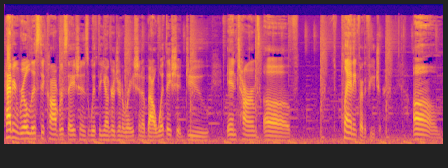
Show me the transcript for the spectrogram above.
having realistic conversations with the younger generation about what they should do in terms of planning for the future. Um,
